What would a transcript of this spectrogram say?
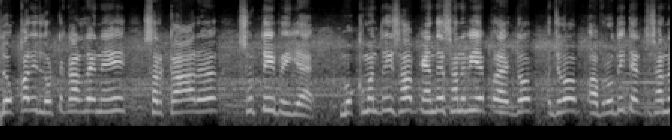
ਲੋਕਾਂ ਦੀ ਲੁੱਟ ਕਰਦੇ ਨੇ, ਸਰਕਾਰ ਸੁੱਤੀ ਪਈ ਹੈ। ਮੁੱਖ ਮੰਤਰੀ ਸਾਹਿਬ ਕਹਿੰਦੇ ਸਨ ਵੀ ਇਹ ਜਦੋਂ ਵਿਰੋਧੀ ਧਿਰ 'ਚ ਸਨ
